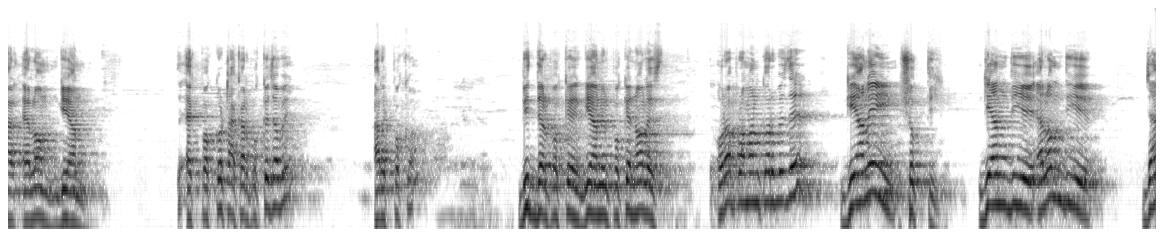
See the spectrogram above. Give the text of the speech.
আর এলম জ্ঞান। তো এক পক্ষ টাকার পক্ষে যাবে, আরেক পক্ষ বিদ্যার পক্ষে, জ্ঞানের পক্ষে নলেজ ওরা প্রমাণ করবে যে জ্ঞানেই শক্তি। জ্ঞান দিয়ে এলম দিয়ে যা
